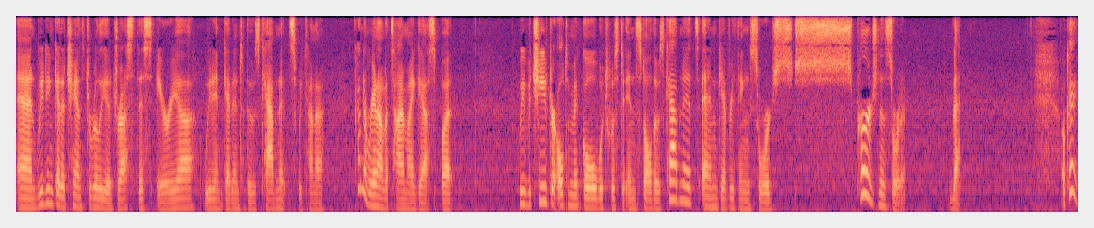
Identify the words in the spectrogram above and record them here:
And we didn't get a chance to really address this area. We didn't get into those cabinets. We kind of kind of ran out of time, I guess, but We've achieved our ultimate goal, which was to install those cabinets and get everything sorted, purged and sorted. That. Okay,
